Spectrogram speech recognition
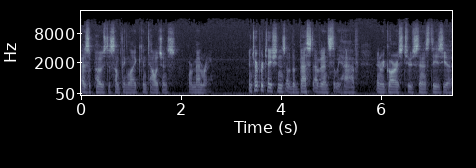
as opposed to something like intelligence or memory. Interpretations of the best evidence that we have in regards to synesthesia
